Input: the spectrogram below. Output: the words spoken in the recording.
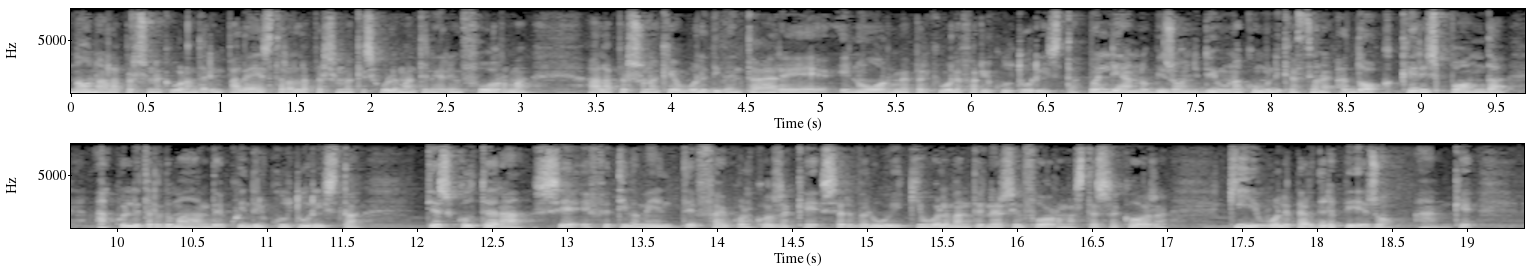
non alla persona che vuole andare in palestra, alla persona che si vuole mantenere in forma, alla persona che vuole diventare enorme perché vuole fare il culturista. Quelli hanno bisogno di una comunicazione ad hoc che risponda a quelle tre domande, quindi il culturista ti ascolterà se effettivamente fai qualcosa che serve a lui. Chi vuole mantenersi in forma, stessa cosa. Chi vuole perdere peso, anche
